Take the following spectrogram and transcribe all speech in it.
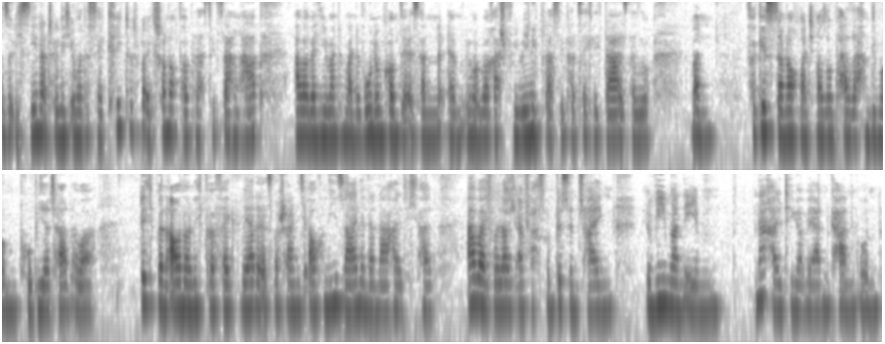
Also ich sehe natürlich immer das sehr kritisch, weil ich schon noch ein paar Plastiksachen habe. Aber wenn jemand in meine Wohnung kommt, der ist dann ähm, immer überrascht, wie wenig Plastik tatsächlich da ist. Also man vergisst dann auch manchmal so ein paar Sachen, die man probiert hat. Aber ich bin auch noch nicht perfekt, werde es wahrscheinlich auch nie sein in der Nachhaltigkeit. Aber ich will euch einfach so ein bisschen zeigen, wie man eben nachhaltiger werden kann und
